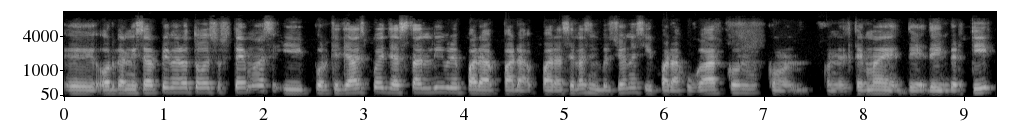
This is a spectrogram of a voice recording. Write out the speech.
eh, organizar primero todos esos temas y porque ya después ya estás libre para, para, para hacer las inversiones y para jugar con, con, con el tema de, de, invertir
